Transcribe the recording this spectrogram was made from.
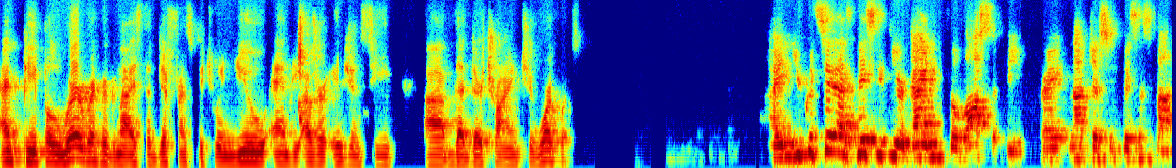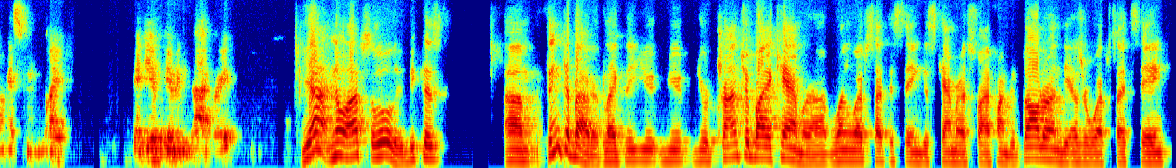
and people will recognize the difference between you and the other agency uh, that they're trying to work with. I, you could say that's basically your guiding philosophy, right? Not just in business, but I'm guessing in life. The idea of giving back, right? Yeah, no, absolutely. Because um, think about it like the, you, you you're trying to buy a camera one website is saying this camera is $500 and the other website saying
